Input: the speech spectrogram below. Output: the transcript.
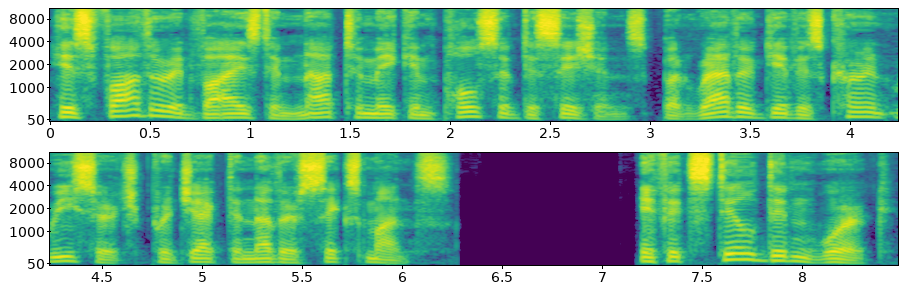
His father advised him not to make impulsive decisions but rather give his current research project another six months. If it still didn't work,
